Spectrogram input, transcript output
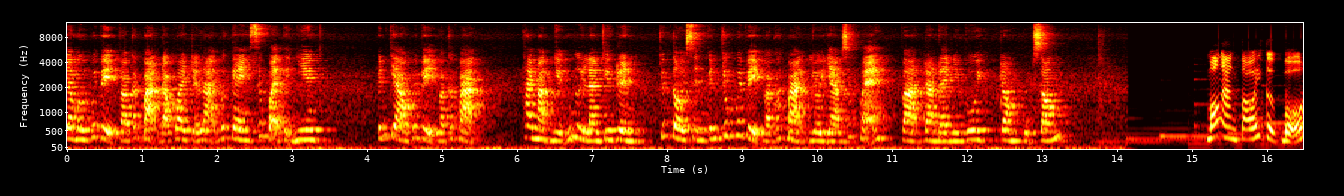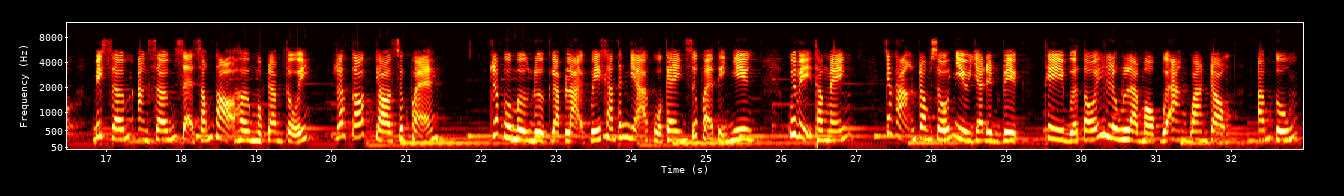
Chào mừng quý vị và các bạn đã quay trở lại với kênh Sức khỏe tự nhiên. Kính chào quý vị và các bạn. Thay mặt những người làm chương trình, chúng tôi xin kính chúc quý vị và các bạn dồi dào sức khỏe và tràn đầy niềm vui trong cuộc sống. Món ăn tối cực bổ, biết sớm ăn sớm sẽ sống thọ hơn 100 tuổi, rất tốt cho sức khỏe. Rất vui mừng được gặp lại quý khán thính giả của kênh Sức khỏe tự nhiên. Quý vị thân mến, chắc hẳn trong số nhiều gia đình Việt thì bữa tối luôn là một bữa ăn quan trọng, ấm cúng.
